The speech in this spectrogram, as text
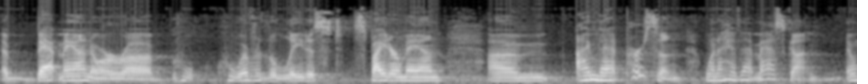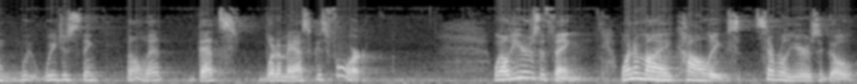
a Batman or uh, wh- whoever the latest Spider-Man. Um, I'm that person when I have that mask on, and we we just think, well, that that's what a mask is for. Well, here's the thing. One of my colleagues several years ago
